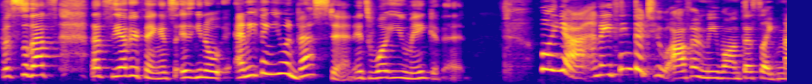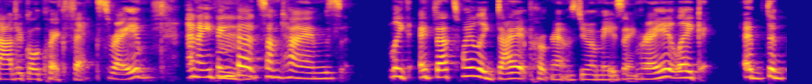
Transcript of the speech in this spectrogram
But so that's that's the other thing. It's it- you know anything you invest in, it's what you make of it. Well, yeah. And I think that too often we want this like magical quick fix, right? And I think Hmm. that sometimes, like, that's why like diet programs do amazing, right? Like, the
